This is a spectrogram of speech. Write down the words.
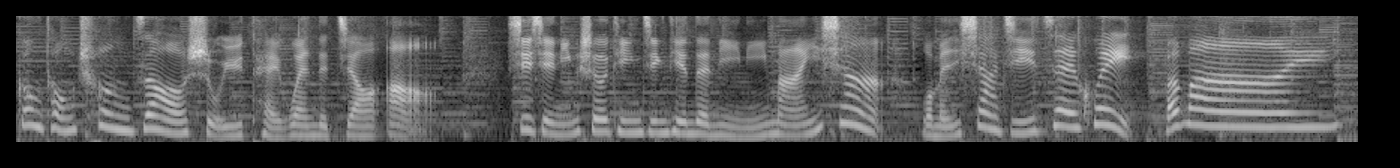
共同创造属于台湾的骄傲。谢谢您收听今天的妮妮麻一下，我们下集再会，拜拜。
